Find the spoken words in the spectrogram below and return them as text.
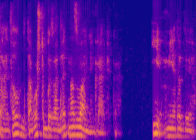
title для того, чтобы задать название графика, и методы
